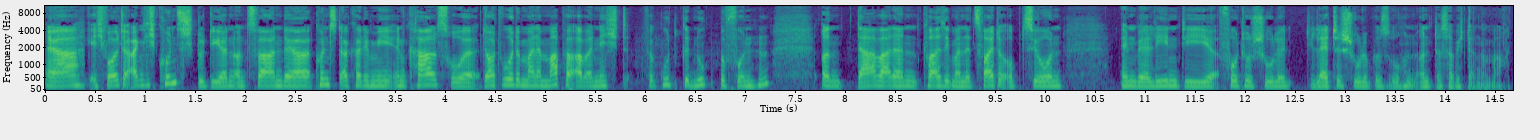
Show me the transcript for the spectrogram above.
Ja, ich wollte eigentlich Kunst studieren und zwar an der Kunstakademie in Karlsruhe. Dort wurde meine Mappe aber nicht für gut genug befunden. Und da war dann quasi meine zweite Option, in Berlin die Fotoschule, die Lette-Schule besuchen. Und das habe ich dann gemacht.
